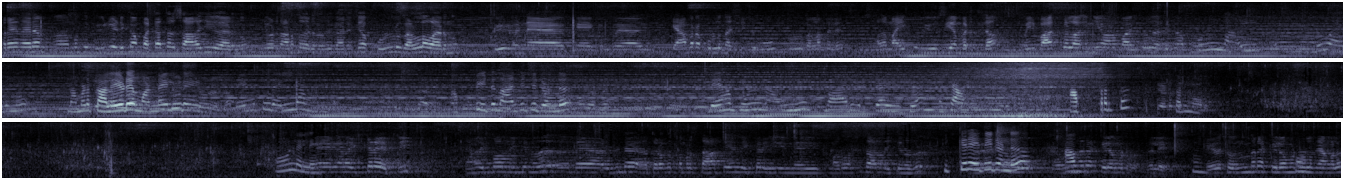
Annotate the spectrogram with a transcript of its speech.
ഇത്രയും നേരം നമുക്ക് വീഡിയോ എടുക്കാൻ പറ്റാത്തൊരു സാഹചര്യമായിരുന്നു. ഇങ്ങോട്ട് നടന്നു വരുന്നത്. കാരണം വെച്ചാൽ ഫുള്ള് വെള്ളമായിരുന്നു. പിന്നെ ക്യാമറ ഫുള്ള് നശിച്ചു പോകും ഫുള്ള് വെള്ളത്തിൽ അത് മൈക്ക് യൂസ് ചെയ്യാൻ പറ്റില്ല. ഈ ബാക്കിയുള്ള ഇനിയാണ് ബാക്കിയുള്ള എടുക്കാൻ ഫുൾ നമ്മുടെ തലയുടെ മണ്ണയിലൂടെ ദേഹത്തൂടെ എല്ലാം അപ്പിയിട്ട് നാറ്റിച്ചിട്ടുണ്ട്. ദേഹം ഫുൾ നനഞ്ഞ് വാരി വൃത്തിയായിരിക്കുക പക്ഷെ അപ്പുറത്ത് ഓണല്ലേ ഞങ്ങൾ ഇക്കരെ എത്തി. ഞങ്ങളിപ്പോൾ നിൽക്കുന്നത് ഇതിന്റെ തുടക്കം നമ്മൾ സ്റ്റാർട്ട് ചെയ്യുന്ന ഇക്കരെ ഈ മറുവശത്താണ് നിൽക്കുന്നത്. ഇക്കരെ എത്തിയിട്ടുണ്ട്. ഒന്നര കിലോമീറ്റർ അല്ലേ? ഏകദേശം ഒന്നര കിലോമീറ്ററോളം ഞങ്ങൾ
